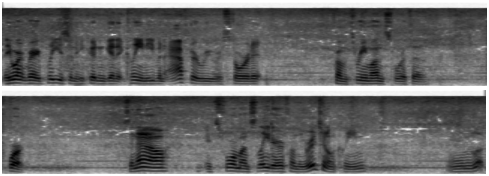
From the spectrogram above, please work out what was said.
they weren't very pleased when he couldn't get it clean even after we restored it from three months worth of work. So now it's four months later from the original clean and look,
